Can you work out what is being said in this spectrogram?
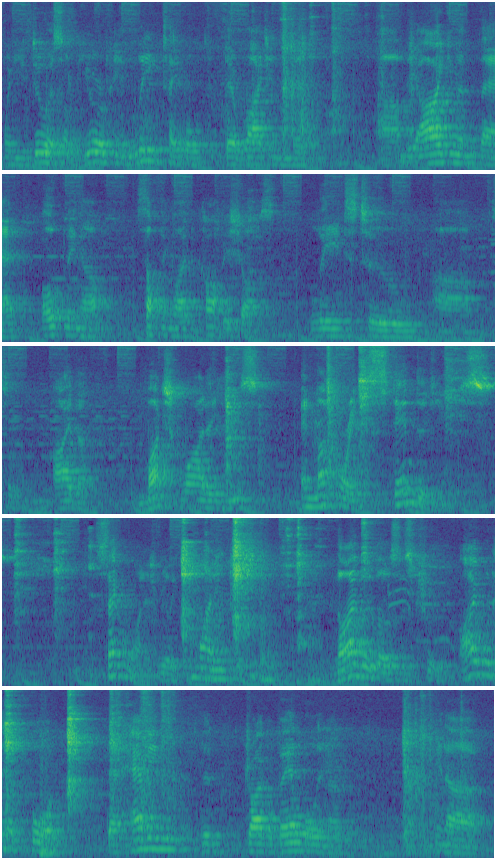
When you do a sort of European league table, they're right in the middle. Um, the argument that opening up something like the coffee shops leads to um, sort of either much wider use and much more extended use. The second one is really quite interesting. Neither of those is true. I would have thought that having the drug available in a, in a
